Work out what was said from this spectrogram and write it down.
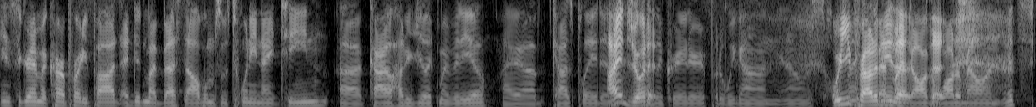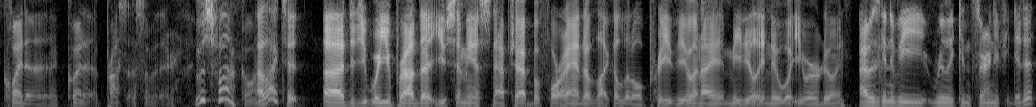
Instagram at Car Party Pod. I did my best albums of 2019. Uh, Kyle, how did you like my video? I uh, cosplayed as I enjoyed it. the creator. Put a wig on. You know, Were you thing. proud of Fed me my that- dog that- a watermelon? It's quite a quite a process over there. It was fun. I liked it. Uh, did you? Were you proud that you sent me a Snapchat beforehand of like a little preview, and I immediately knew what you were doing? I was going to be really concerned if you didn't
